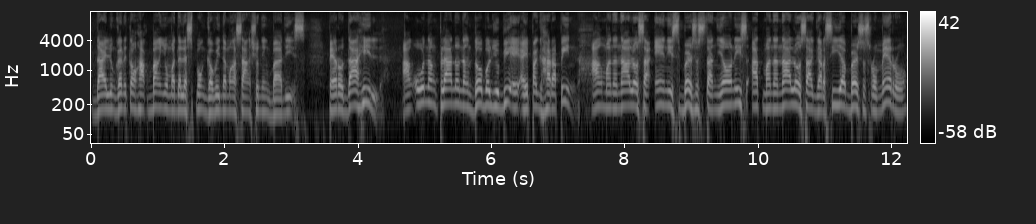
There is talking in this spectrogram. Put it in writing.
dahil yung ganitong hakbang yung madalas pong gawin ng mga sanctioning bodies. Pero dahil ang unang plano ng WBA ay pagharapin ang mananalo sa Ennis versus Tanyonis at mananalo sa Garcia versus Romero,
